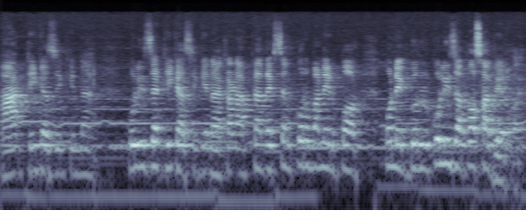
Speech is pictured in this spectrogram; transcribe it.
হার্ট ঠিক আছে কিনা কলিজা ঠিক আছে কিনা? কারণ আপনারা দেখছেন কোরবানির পর অনেক গরুর কলিজা পচা বের হয়।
